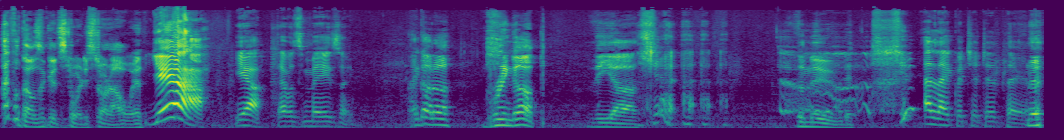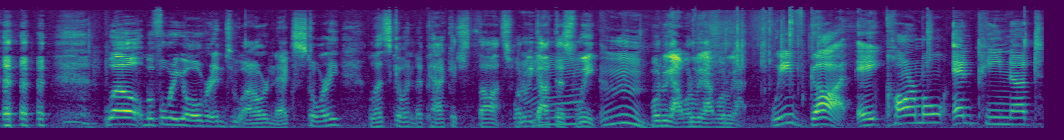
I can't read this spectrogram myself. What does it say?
I thought that was a good story to start out with. Yeah. Yeah, that was amazing. I gotta bring up the uh, the mood. I like what you did there. well, before we go over into our next story, let's go into package thoughts. What do we got this week? Mm. What do we got? What do we got? What do we got? We've got a caramel and peanut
